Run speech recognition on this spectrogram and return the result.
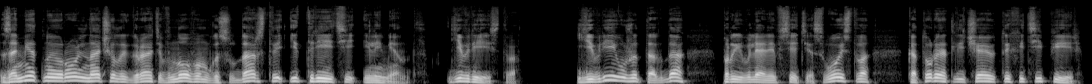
Заметную роль начал играть в новом государстве и третий элемент — еврейство. Евреи уже тогда проявляли все те свойства, которые отличают их и теперь.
